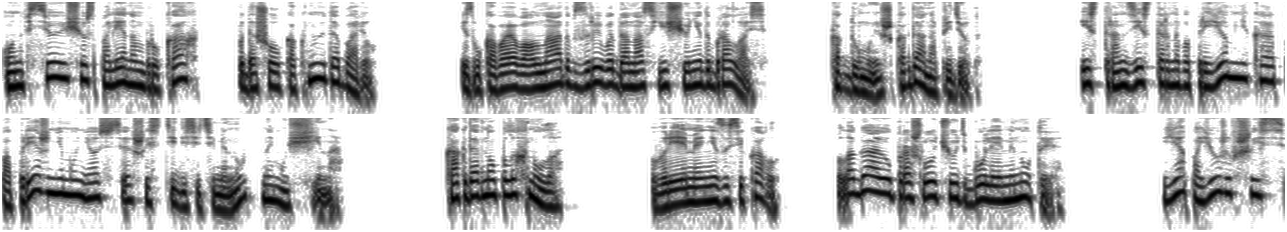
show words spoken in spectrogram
Он все еще с поленом в руках подошел к окну и добавил. И звуковая волна от взрыва до нас еще не добралась. Как думаешь, когда она придет? Из транзисторного приемника по-прежнему несся шестидесятиминутный мужчина. «Как давно полыхнуло?» «Время не засекал. Полагаю, прошло чуть более минуты». Я, поежившись,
